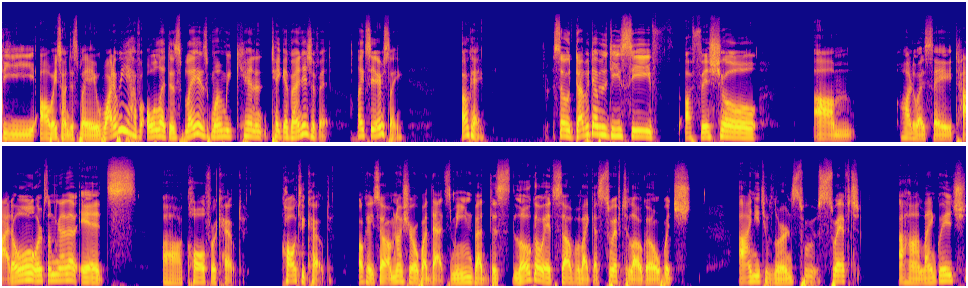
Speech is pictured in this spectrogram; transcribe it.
the always on display. Why do we have OLED displays when we can take advantage of it? Like seriously. Okay. So WWDC official um how do I say title or something like that? It's uh call for code. Call to code. Okay, so I'm not sure what that's mean, but this logo itself like a Swift logo, which I need to learn Swift uh-huh, language,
